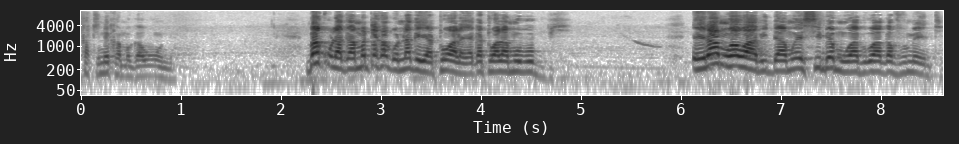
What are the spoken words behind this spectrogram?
Kati ne kamoga wuuno bakulaga amataka gonna ge yatwala yagatwala mu bubbi. Era amuwawaabidde amwesimbe muwaabi wa gavumenti.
